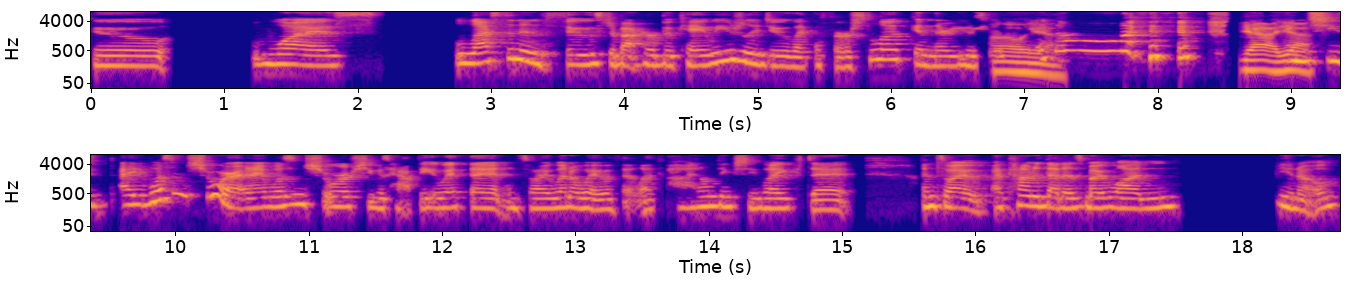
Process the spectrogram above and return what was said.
who was less than enthused about her bouquet. We usually do like a first look and they're usually, oh, yeah. Yeah, yeah. And she's, I wasn't sure and I wasn't sure if she was happy with it. And so I went away with it like, oh, I don't think she liked it. And so I, I counted that as my one you know,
